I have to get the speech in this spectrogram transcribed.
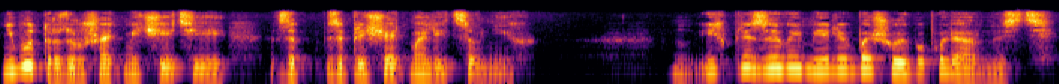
не будут разрушать мечети и запрещать молиться в них. Их призывы имели большую популярность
